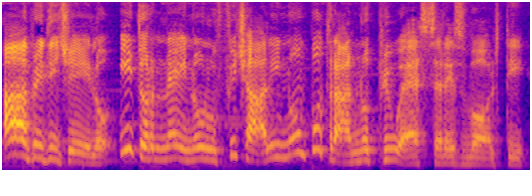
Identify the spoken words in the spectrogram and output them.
Apriti cielo, i tornei non ufficiali non potranno più essere svolti.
